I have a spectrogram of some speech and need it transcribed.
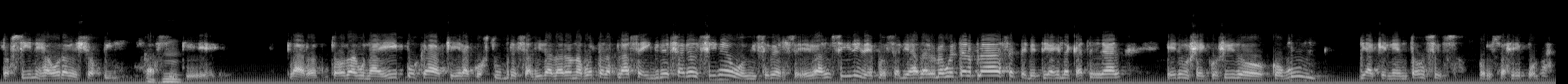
los cines ahora de shopping. Así que, claro, toda una época que era costumbre salir a dar una vuelta a la plaza e ingresar al cine o viceversa, ibas al cine y después salías a dar una vuelta a la plaza, te metías en la catedral, era un recorrido común de aquel entonces, por esas épocas.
